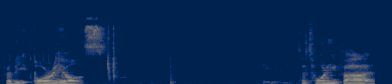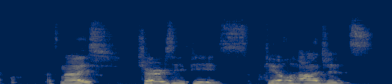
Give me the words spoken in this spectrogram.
for the Orioles. To 25. That's nice. Jersey piece. Gil Hodges.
